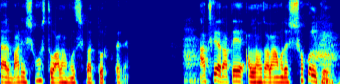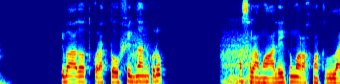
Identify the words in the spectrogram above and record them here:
তার বাড়ির সমস্ত আল্লাহ মুসিবাদ দূর করে দেন। আজকে রাতে আল্লাহ তালা আমাদের সকলকে ইবাদত করার তৌফিক দান করুক। আসসালামু আলাইকুম রহমতুল্লাহ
